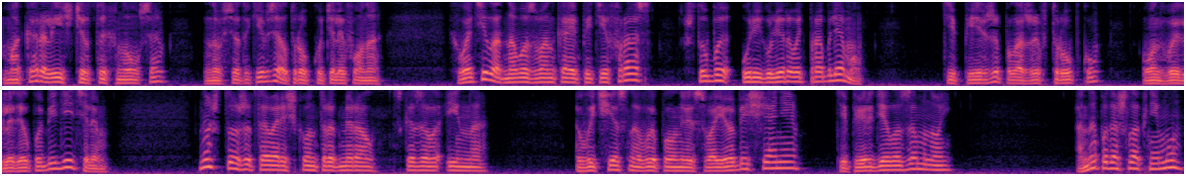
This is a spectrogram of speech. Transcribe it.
Макар Ильич чертыхнулся, но все-таки взял трубку телефона. Хватило одного звонка и пяти фраз, чтобы урегулировать проблему. Теперь же, положив трубку, он выглядел победителем. «Ну что же, товарищ контр-адмирал», — сказала Инна, — «вы честно выполнили свое обещание, теперь дело за мной». Она подошла к нему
